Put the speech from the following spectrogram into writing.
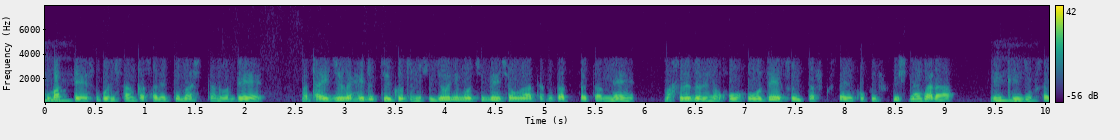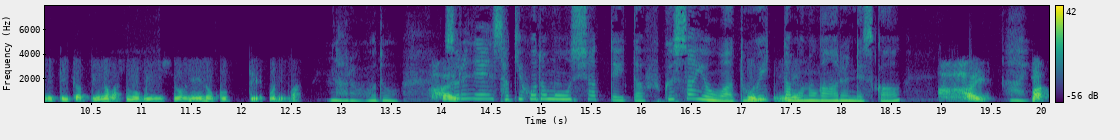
困ってそこに参加されてましたので、うん、まあ、体重が減るということに非常にモチベーションが高かったため、まあ、それぞれの方法でそういった副作用を克服しながら、ね、継続されていたというのがすごく印象に残っております。なるほど、はい、それで先ほどもおっしゃっていた副作用はどういったものがあるんですか？はい、はい、まあ、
